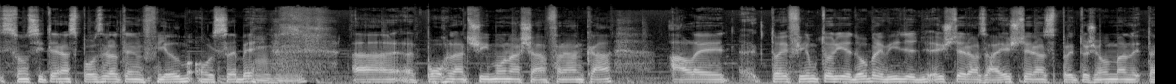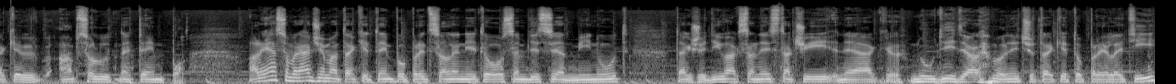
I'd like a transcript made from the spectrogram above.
som si teraz pozrel ten film o sebe, mm-hmm. a, pohľad Šimona Šafránka ale to je film, ktorý je dobre vidieť ešte raz a ešte raz, pretože on má také absolútne tempo. Ale ja som rád, že má také tempo, predsa len je to 80 minút, takže divák sa nestačí nejak nudiť alebo niečo takéto preletí.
